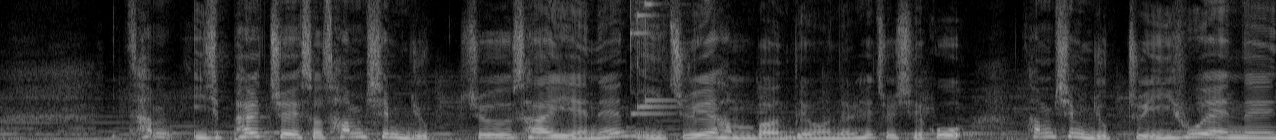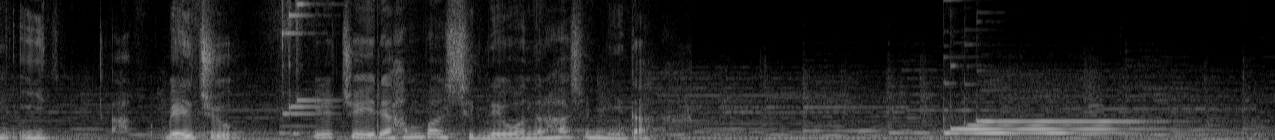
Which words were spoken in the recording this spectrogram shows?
28주에서 36주 사이에는 2주에 한 번 내원을 해주시고 36주 이후에는 이- 매주 일주일에 한 번씩 내원을 하십니다.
